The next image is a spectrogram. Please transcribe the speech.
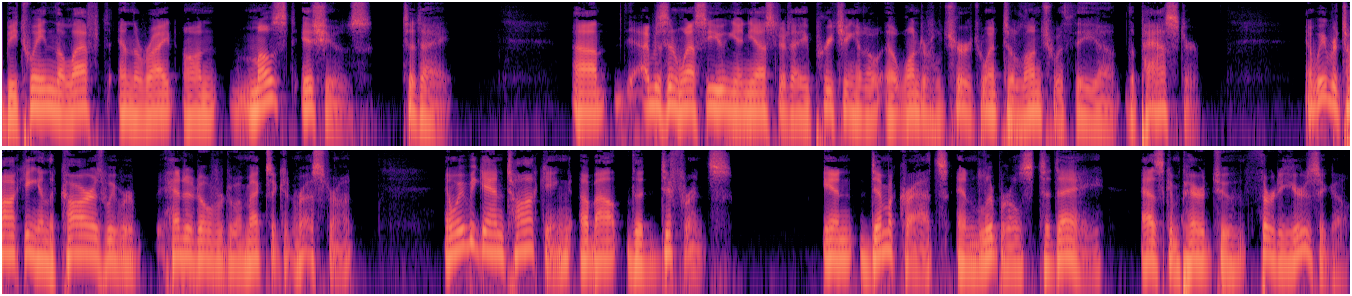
between the left and the right on most issues today. Uh, I was in West Union yesterday preaching at a, a wonderful church. Went to lunch with the uh, the pastor, and we were talking in the car as we were headed over to a Mexican restaurant, and we began talking about the difference in Democrats and liberals today as compared to 30 years ago.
